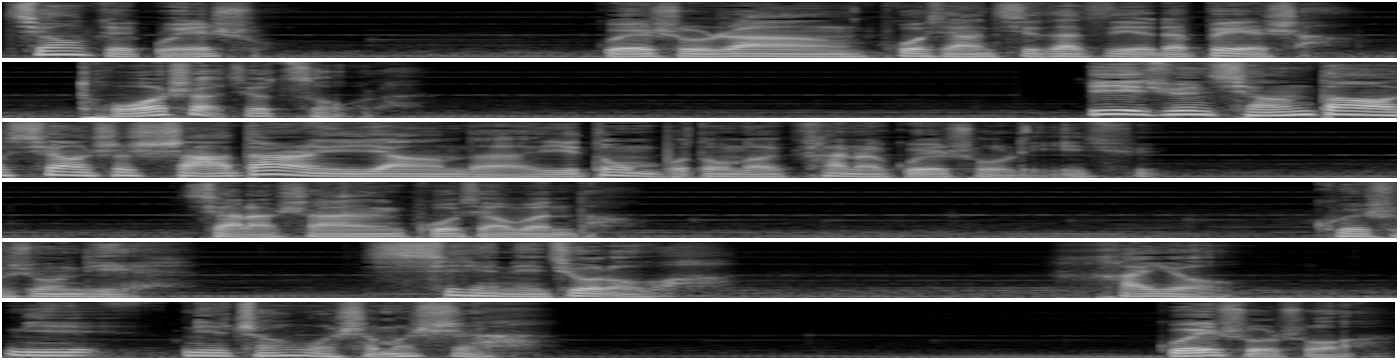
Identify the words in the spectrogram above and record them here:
交给鬼鼠。鬼鼠让郭翔骑在自己的背上，驮着就走了。一群强盗像是傻蛋一样的一动不动的看着鬼鼠离去。下了山，郭翔问道：“鬼鼠兄弟。”谢谢你救了我，还有，你你找我什么事啊？鬼鼠说：“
